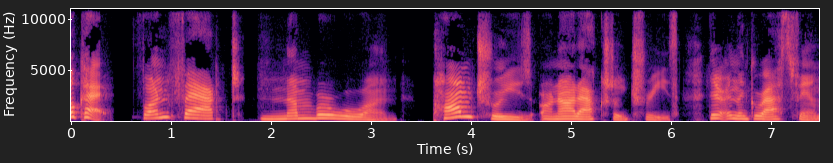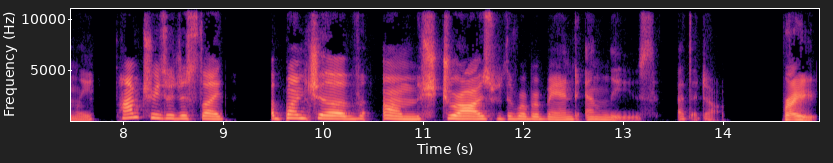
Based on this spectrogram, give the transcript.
Okay. Fun fact number one palm trees are not actually trees, they're in the grass family. Palm trees are just like a bunch of um, straws with a rubber band and leaves at the top. Right.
